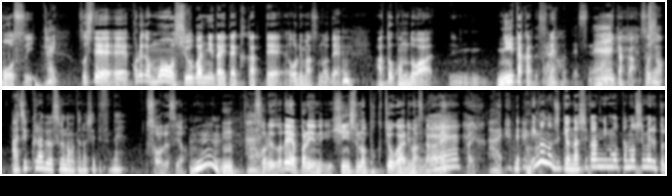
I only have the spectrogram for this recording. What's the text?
放水、うん、はい、そして、えー、これがもう終盤に大体かかっておりますので、うん、あと今度は、うん、新高ですね。ですね。新高その味比べをするのも楽しいですね。そうですよ、うん。うん。はい、それぞれやっぱり品種の特徴がありますからね。ね。はい、はい、で今の時期は梨狩りも楽しめると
